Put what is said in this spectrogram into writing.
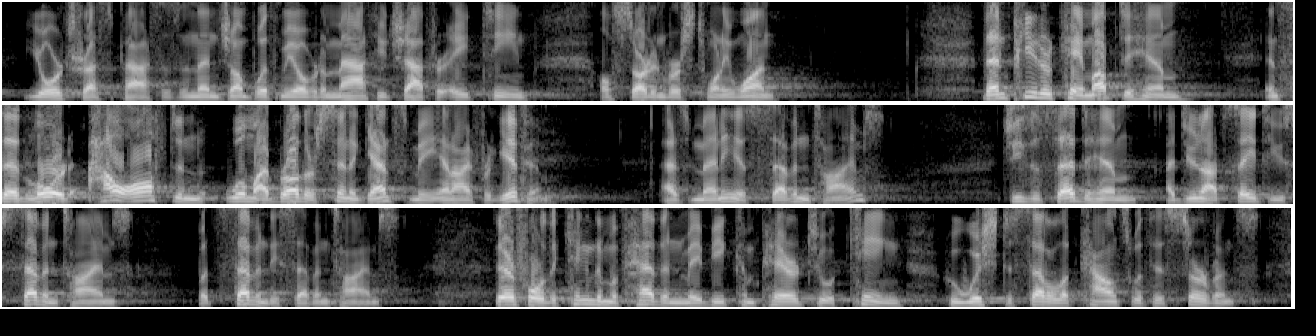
your trespasses. And then jump with me over to Matthew chapter 18. I'll start in verse 21. Then Peter came up to him and said, Lord, how often will my brother sin against me and I forgive him? As many as seven times? Jesus said to him, I do not say to you seven times, but 77 times. Therefore, the kingdom of heaven may be compared to a king who wished to settle accounts with his servants.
